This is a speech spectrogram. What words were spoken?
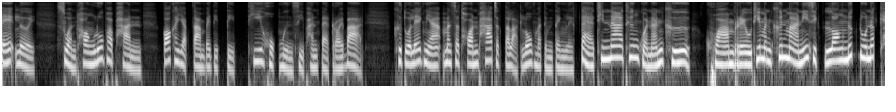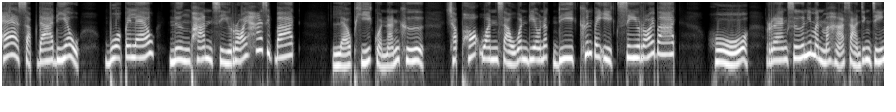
ป๊ะๆเลย ส่วนทองรูปพรรณก็ขยับตามไปติดๆที่ 64,800 บาท คือตัวเลขเนี้ยมันสะท้อนภาพจากตลาดโลกมาเต็มๆเลย แต่ที่น่าทึ่งกว่านั้นคือ ความเร็วที่มันขึ้นมานี่สิ ลองนึกดูนะแค่สัปดาห์เดียว บวกไปแล้ว 1,450 บาท แล้วพีกว่านั้นคือ เฉพาะวันเสาร์วันเดียวนะดีขึ้นไปอีก 400 บาท โห แรงซื้อนี่มันมหาศาลจริง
